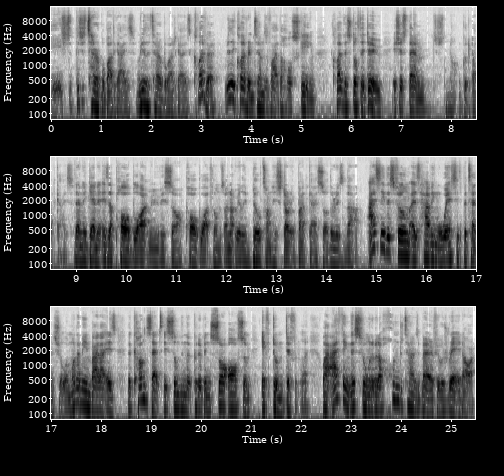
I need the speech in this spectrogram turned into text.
it's just, they're just terrible bad guys. Really terrible bad guys. Clever, really clever in terms of like the whole scheme clever stuff they do. It's just them, just not good bad guys. Then again, it is a Paul Blart movie, so Paul Blart films are not really built on historic bad guys, so there is that. I see this film as having wasted potential, and what I mean by that is the concept is something that could have been so awesome if done differently. Like, I think this film would have been a hundred times better if it was rated R.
